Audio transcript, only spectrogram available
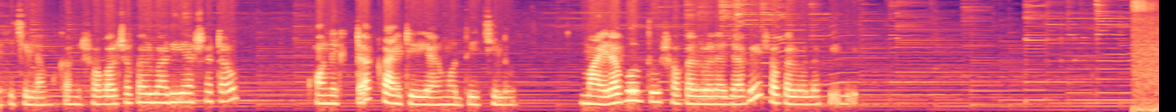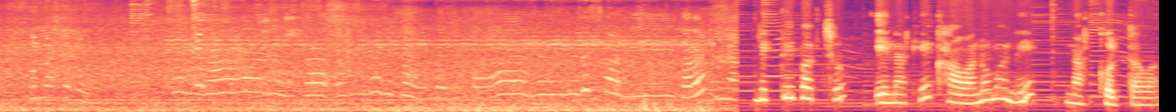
এসেছিলাম, কারণ সকাল সকাল বাড়ি আসাটাও অনেকটা ক্রাইটেরিয়ার মধ্যেই ছিল। মায়েরা বলতো, সকালবেলা যাবে, সকালবেলা ফিরবে। দেখতেই পাচ্ছ এনাকে খাওয়ানো মানে নাক্ষর দেওয়া।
